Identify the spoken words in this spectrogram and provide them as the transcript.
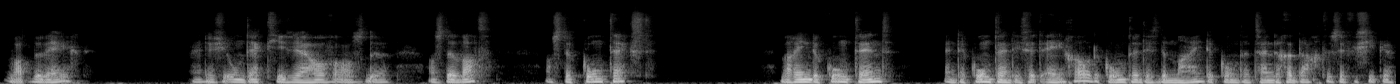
wat beweegt. dus je ontdekt jezelf als de, als de wat, als de context, waarin de content, en de content is het ego, de content is de mind, de content zijn de gedachten, de fysieke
